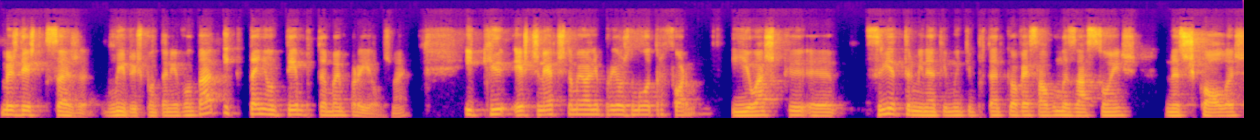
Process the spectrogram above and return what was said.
mas desde que seja livre e espontânea vontade e que tenham tempo também para eles, não é? E que estes netos também olhem para eles de uma outra forma. E eu acho que uh, seria determinante e muito importante que houvesse algumas ações nas escolas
